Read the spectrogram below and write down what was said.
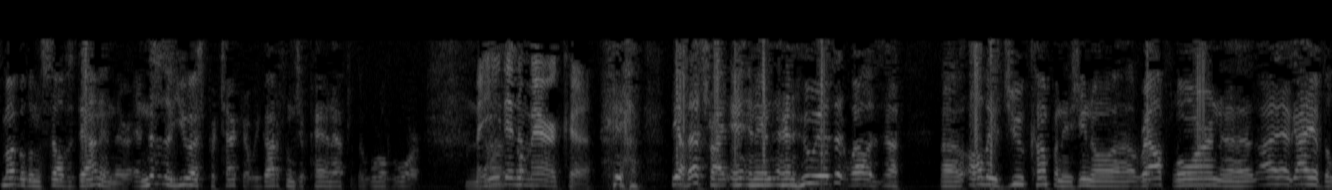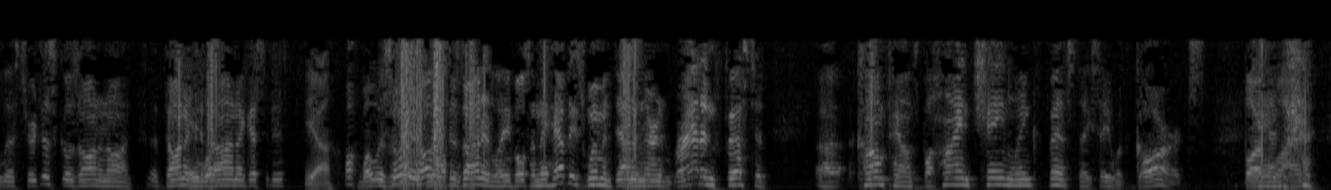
smuggle themselves down in there. And this is a U.S. protectorate. We got it from Japan after the World War. Made Uh, in so- America. Yeah, yeah, that's right. And and, and who is it? Well, it's uh, uh, all these Jew companies. You know, uh, Ralph Lauren. Uh, I, I have the list here. It just goes on and on. Uh, Donna Hey, what- Kadan, I guess it is. Yeah. Oh, what was so what all these designer labels, and they have these women down in there in rat-infested uh, compounds behind chain link fence. They say with guards. Barbed wire.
